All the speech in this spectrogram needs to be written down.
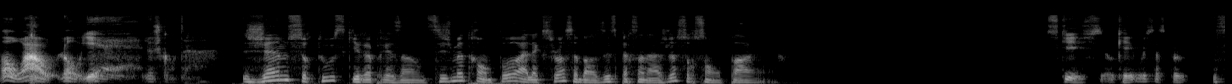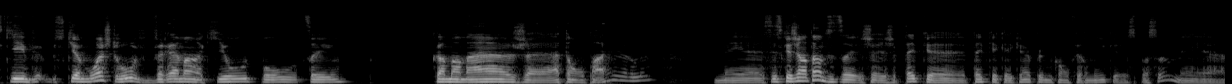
oh wow, oh yeah, là je suis content. J'aime surtout ce qu'il représente. Si je me trompe pas, Alex Ross a basé ce personnage-là sur son père. Ce qui est, ok, oui, ça se peut. Ce que moi je trouve vraiment cute pour, tu comme hommage euh, à ton père, là. Mais euh, c'est ce que j'ai entendu dire. Je, peut-être que peut-être que quelqu'un peut me confirmer que c'est pas ça, mais euh,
